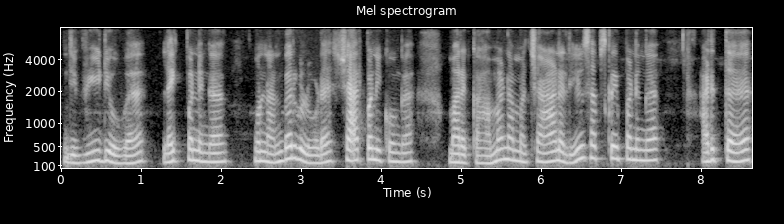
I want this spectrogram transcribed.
இந்த வீடியோவை லைக் பண்ணுங்க. உன் நண்பர்களோட ஷேர் பண்ணிக்கோங்க. மறக்காம நம்ம சேனலையும் சப்ஸ்கிரைப் பண்ணுங்க. அடுத்த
